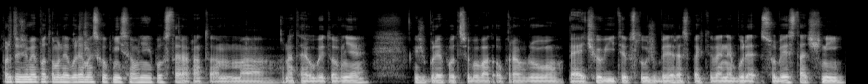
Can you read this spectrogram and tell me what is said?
protože my potom nebudeme schopni se o něj postarat na, tam, na té ubytovně, když bude potřebovat opravdu péčový typ služby, respektive nebude soběstačný,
